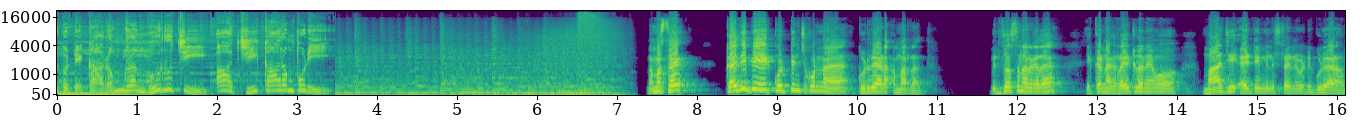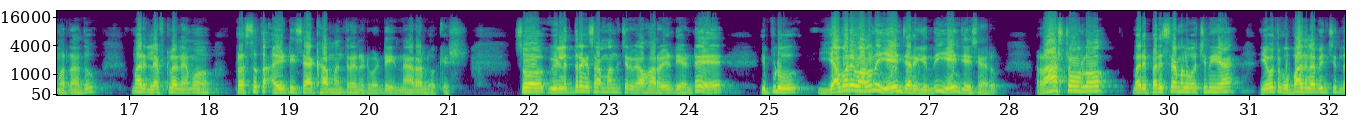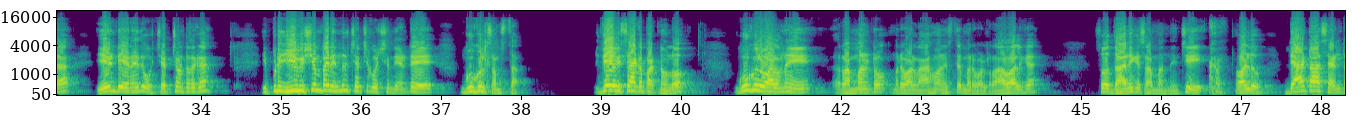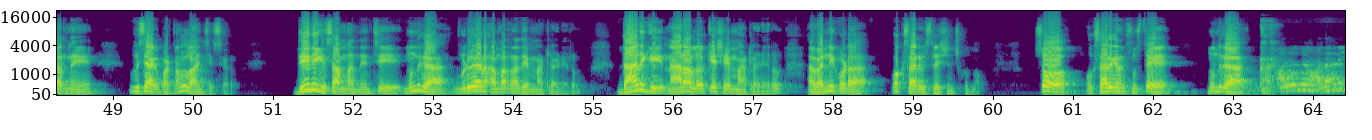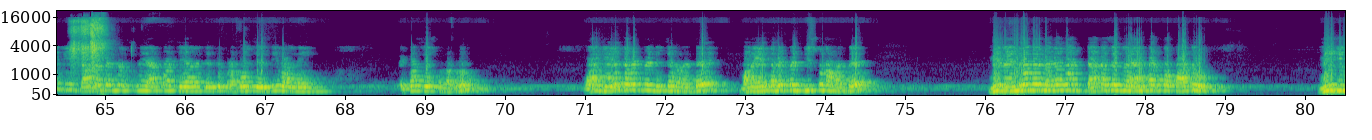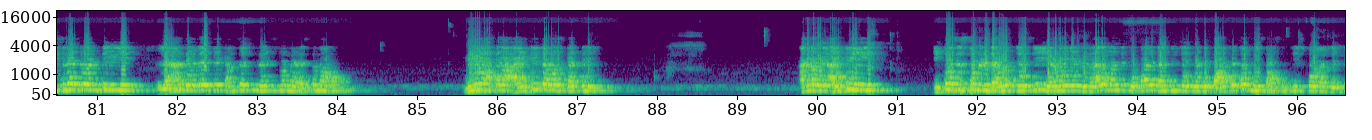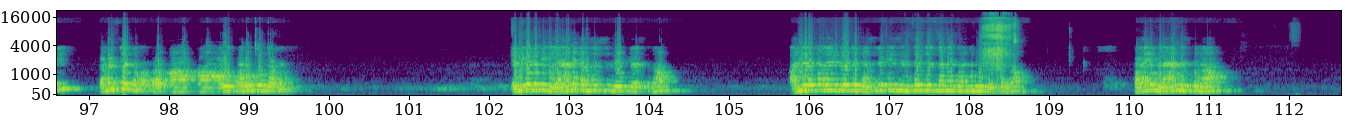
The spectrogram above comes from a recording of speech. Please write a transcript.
అదరగొట్టే కారం రంగు రుచి ఆచి కారం పొడి. నమస్తే. కదిపి కొట్టించుకున్న గుడివేడ అమర్నాథ్. మీరు చూస్తున్నారు కదా ఇక్కడ నాకు రైట్లోనేమో మాజీ ఐటీ మినిస్టర్ అయినటువంటి గుడివాడ అమర్నాథ్ మరి లెఫ్ట్లోనేమో ప్రస్తుత ఐటీ శాఖ మంత్రి అయినటువంటి నారా లోకేష్. సో వీళ్ళిద్దరికి సంబంధించిన వ్యవహారం ఏంటి అంటే ఇప్పుడు ఎవరి వలన ఏం జరిగింది ఏం చేశారు? రాష్ట్రంలో మరి పరిశ్రమలు వచ్చినాయా? యువతకు ఉపాధి లభించిందా? ఏంటి అనేది ఒక చర్చ ఉంటుందిగా. ఇప్పుడు ఈ విషయం పైన ఎందుకు చర్చకు వచ్చింది అంటే గూగుల్ సంస్థ. ఇదే విశాఖపట్నంలో గూగుల్ వాళ్ళని రమ్మనటం మరి వాళ్ళని ఆహ్వానిస్తే మరి వాళ్ళు రావాలిగా. సో దానికి సంబంధించి వాళ్ళు డేటా సెంటర్ని విశాఖపట్నంలో లాంచ్ చేశారు. దీనికి సంబంధించి ముందుగా గుడివాడ అమర్నాథ్ ఏం మాట్లాడారు? దానికి నారా లోకేష్ ఏం మాట్లాడారు? అవన్నీ కూడా ఒకసారి విశ్లేషించుకుందాం. సో ఒకసారి కనుక చూస్తే ముందుగా ఆ మేము అదానికి డాటా సెంటర్స్ని ఏర్పాటు చేయాలని చెప్పి ప్రపోజ్ చేసి వాళ్ళని రిక్వెస్ట్ చేసుకున్నప్పుడు వాళ్ళకి ఏం కమిట్మెంట్ ఇచ్చామనంటే మనం ఏం కమిట్మెంట్ తీసుకున్నామంటే మీరు రెండు వందల మెగావాట్ డేటా సెంటర్ ఏర్పాటుతో పాటు మీకు ఇచ్చినటువంటి ల్యాండ్ ఏదైతే కన్సెషన్ రేట్స్లో మేము ఇస్తున్నామో మీరు అక్కడ ఐటీ టవర్స్ కట్టి అక్కడ ఐటీ ఇకో సిస్టమ్ని డెవలప్ చేసి ఇరవై ఐదు వేల మందికి ఉపాధి కల్పించేటువంటి బాధ్యత మీ సంస్థ తీసుకోవాలని చెప్పి కమిట్ చేద్దాం ఆ ప్ర- రోజు ప్రభుత్వంగా మేము ఎందుకంటే మీకు ల్యాండ్ కన్సెషన్ రేట్లు వేస్తున్నాం. అన్ని రకాలైనటువంటి ఫెసిలిటీస్ ఇన్సెంటివ్స్ అనేటువంటి మీకు ఇస్తున్నాం. ప్రైమ్ ల్యాండ్ ఇస్తున్నాం.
